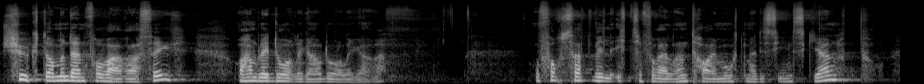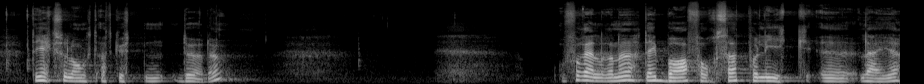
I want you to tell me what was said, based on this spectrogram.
Sykdommen den forverra seg, og han ble dårligere og dårligere. Og Fortsatt ville ikke foreldrene ta imot medisinsk hjelp. Det gikk så langt at gutten døde. Og Foreldrene de ba fortsatt på likleie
